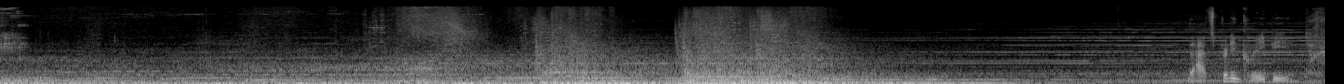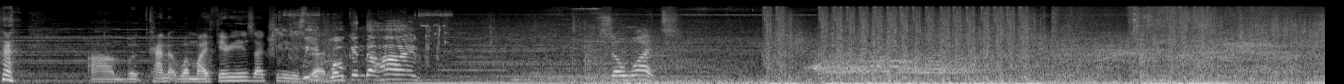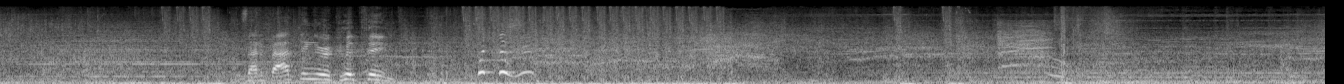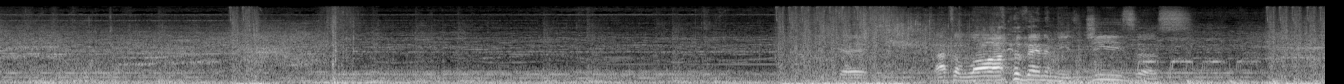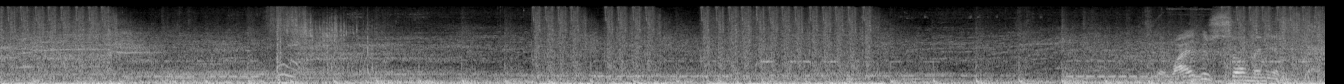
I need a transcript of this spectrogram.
That's pretty creepy. um, but kind of what my theory is actually is We've that. woken the hive! So what? Is that a bad thing or a good thing? What the heck? Okay. That's a lot of enemies. Jesus. Why is there so many of these guys?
